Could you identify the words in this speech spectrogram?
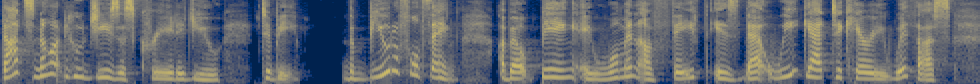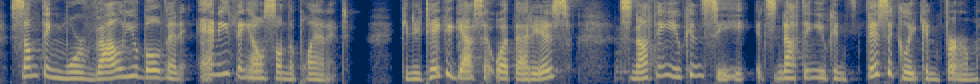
That's not who Jesus created you to be. The beautiful thing about being a woman of faith is that we get to carry with us something more valuable than anything else on the planet. Can you take a guess at what that is? It's nothing you can see, it's nothing you can physically confirm,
